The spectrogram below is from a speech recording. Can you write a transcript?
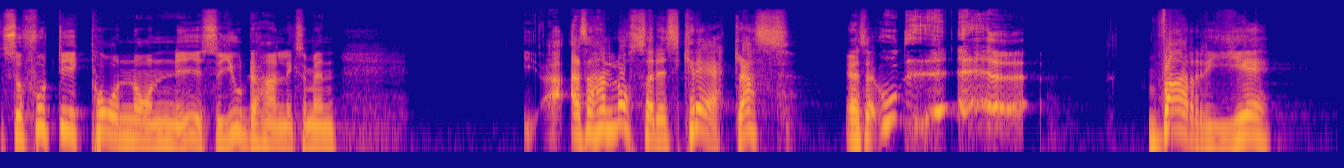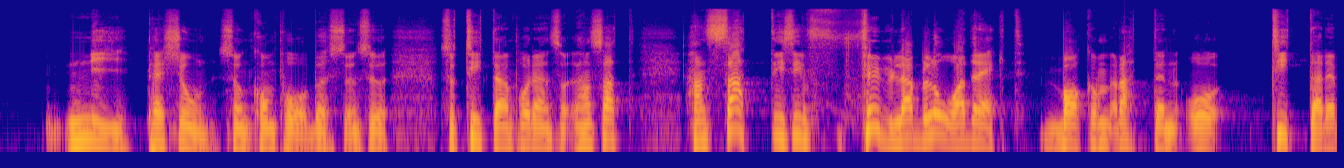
så fort det gick på någon ny så gjorde han liksom en, alltså han låtsades kräkas. Så här, oh, varje ny person som kom på bussen så, så tittade han på den. han, satt, han satt i sin fula blåa dräkt bakom ratten och tittade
